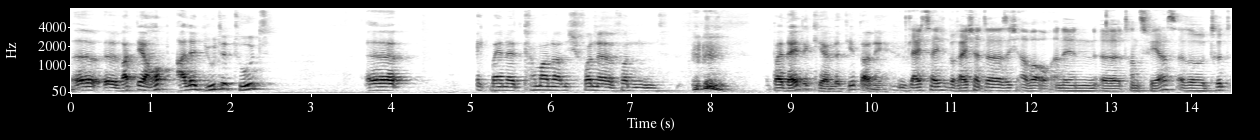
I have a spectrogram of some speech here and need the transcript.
äh, äh, was der Hopp alle Jute tut, äh, ich meine, kann man da nicht von, äh, von beiseite kehren, das geht da nicht. Gleichzeitig bereichert er sich aber auch an den äh, Transfers, also tritt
